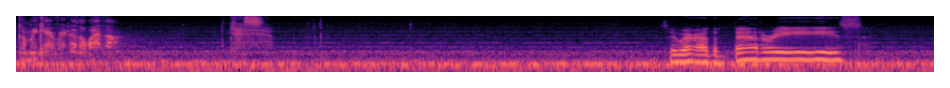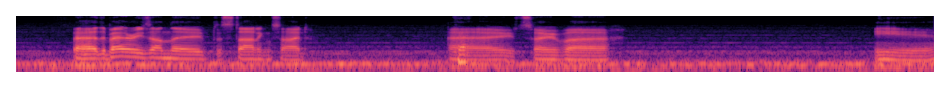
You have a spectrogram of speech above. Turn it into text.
Can we get rid of the weather? Yes. So where are the batteries? uh, the battery's on the, the starting side. Uh, so, uh, yeah.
